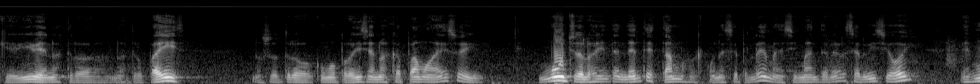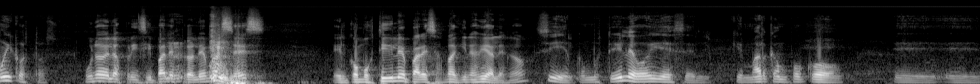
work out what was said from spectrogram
que vive nuestro, nuestro país. Nosotros como provincia no escapamos a eso y muchos de los intendentes estamos con ese problema. Es decir, mantener servicio hoy es muy costoso. Uno de los principales problemas es el combustible para esas máquinas viales, ¿no? Sí, el combustible hoy es el que marca un poco eh,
